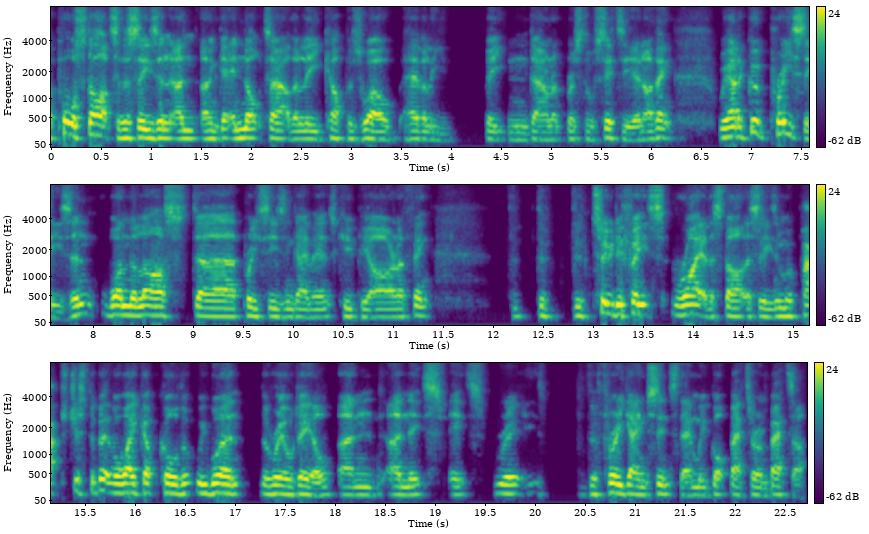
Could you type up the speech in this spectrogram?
a, poor start to the season and, and getting knocked out of the League Cup as well, heavily beaten down at Bristol City. And I think we had a good pre-season, won the last uh, pre-season game against QPR, and I think the, the, two defeats right at the start of the season were perhaps just a bit of a wake up call that we weren't the real deal, and and it's it's really the three games since then we've got better and better.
